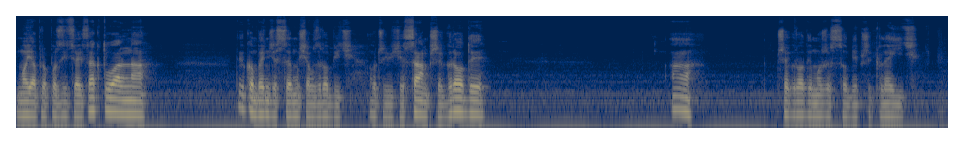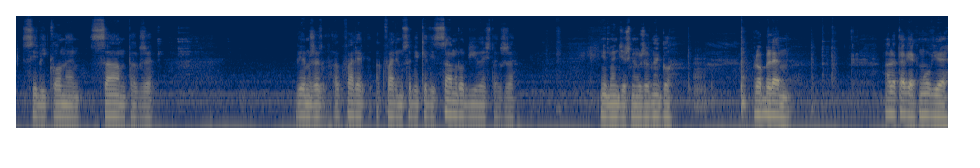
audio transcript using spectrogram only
moja propozycja jest aktualna. Tylko będziesz sobie musiał zrobić oczywiście sam przegrody. A przegrody możesz sobie przykleić silikonem sam, także wiem, że akwarium, akwarium sobie kiedyś sam robiłeś, także nie będziesz miał żadnego problemu. Ale tak jak mówię,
